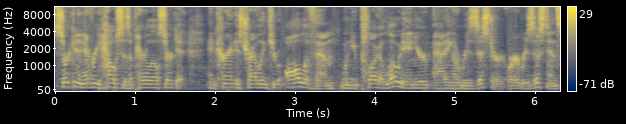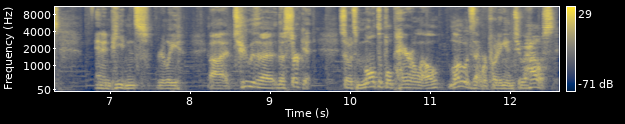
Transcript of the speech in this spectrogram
circuit in every house is a parallel circuit, and current is traveling through all of them. When you plug a load in, you're adding a resistor or a resistance, an impedance, really, uh, to the, the circuit. So it's multiple parallel loads that we're putting into a house.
